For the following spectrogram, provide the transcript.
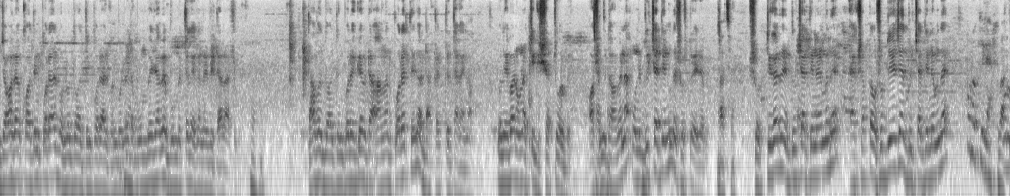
জমা দেওয়ার কদিন পরে আসব বলল দশ দিন পরে আসবেন। বলল এটা বোম্বে যাবে বোম্বে থেকে এখানে রিটার্ন আসবে। তারপর দশ দিন পরে গিয়ে ওটা আনার পরের থেকে ডাক্তারকে দেখাইলাম। বলে এবার ওনার চিকিৎসা চলবে। অসুবিধা হবে না উনি দুই চার দিনের মধ্যে সুস্থ হয়ে যাবে। আচ্ছা। সত্যিকারের দু চার দিনের মধ্যে এক সপ্তাহ ওষুধ দিয়েছে দুই চার দিনের মধ্যে পুরো ক্লিয়ার পুরো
